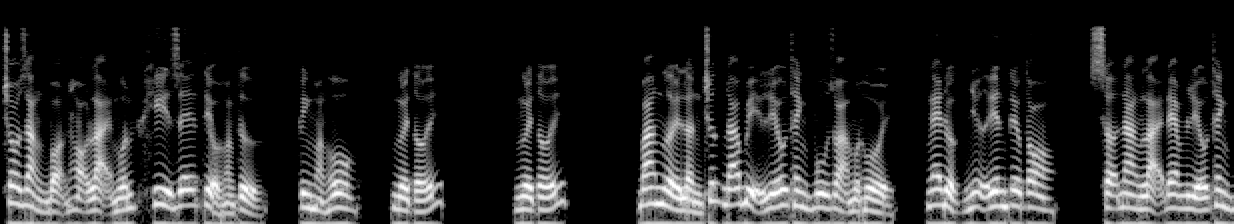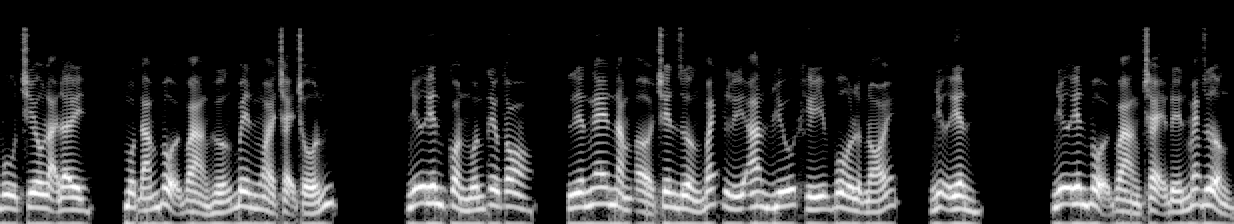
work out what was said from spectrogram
cho rằng bọn họ lại muốn khi dễ tiểu hoàng tử, kinh hoàng hô, người tới, người tới. Ba người lần trước đã bị Liễu Thanh Vu dọa một hồi, nghe được Như Yên kêu to, sợ nàng lại đem Liễu Thanh Vu chiêu lại đây, một đám vội vàng hướng bên ngoài chạy trốn. Như Yên còn muốn kêu to, liền nghe nằm ở trên giường Bách Lý An hữu khí vô lực nói, Như Yên. Như Yên vội vàng chạy đến mép giường.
